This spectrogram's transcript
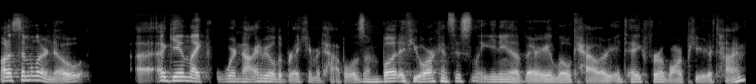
on a similar note uh, again, like we're not going to be able to break your metabolism, but if you are consistently eating a very low calorie intake for a long period of time,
